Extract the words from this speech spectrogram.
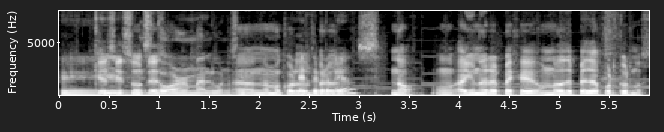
eh, que sí es un- es- Storm, algo, no sé. Ah, no me acuerdo. ¿El de pero- peleas? No, un- hay un RPG, uno de pelea por turnos.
